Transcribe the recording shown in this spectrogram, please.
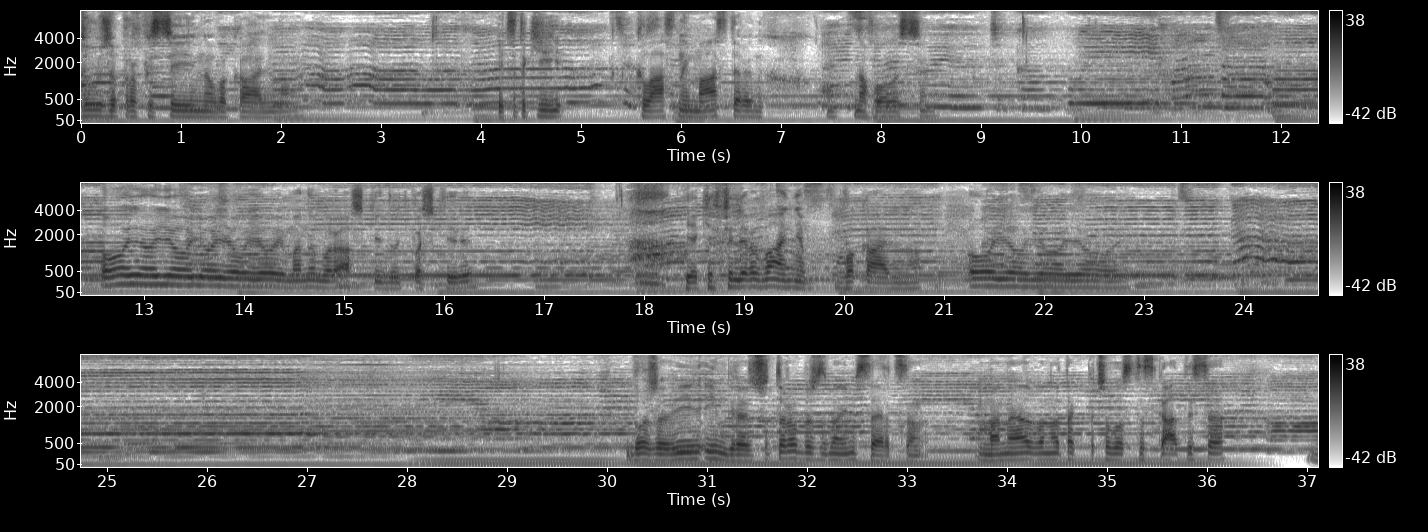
Дуже професійно, вокально. І це такий класний мастеринг на голосі. Ой-ой-ой-ой-ой-ой, в мене мурашки йдуть по шкірі. Яке філірування вокально. Ой-ой-ой-ой. Боже, Інгрид, що ти робиш з моїм серцем? Мене воно так почало стискатися.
